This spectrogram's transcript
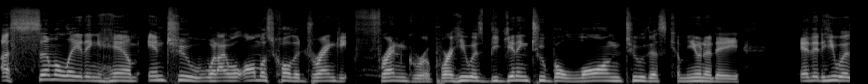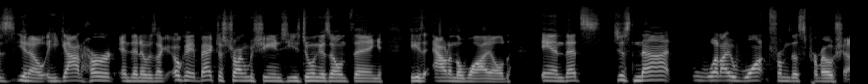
assimilating him into what I will almost call the Drangate friend group, where he was beginning to belong to this community. And then he was, you know, he got hurt, and then it was like, okay, back to Strong Machines. He's doing his own thing. He's out in the wild. And that's just not what I want from this promotion.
